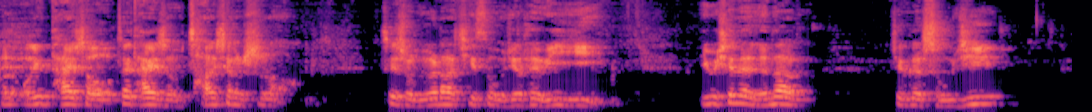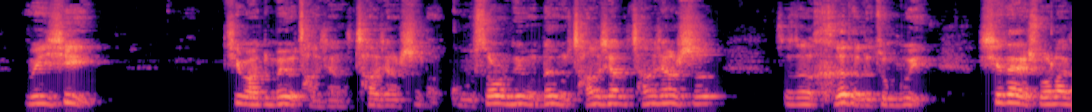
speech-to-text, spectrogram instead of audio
我我给你弹一首，再弹一首《长相思》啊。这首歌呢，其实我觉得很有意义，因为现在人呢，这个手机、微信基本上都没有长相长相思了。古时候那种那种长相长相思，这是何等的尊贵。现在说了，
